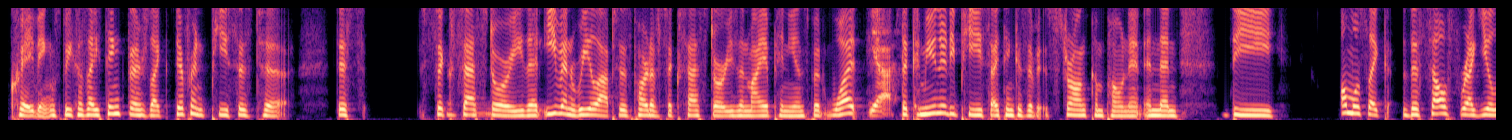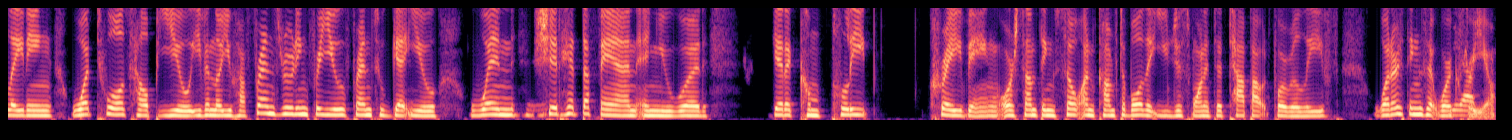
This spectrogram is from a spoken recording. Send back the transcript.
cravings? Because I think there's like different pieces to this success Mm-hmm. story that even relapse is part of success stories in my opinions but what yes. the community piece i think is a strong component and then the almost like the self-regulating what tools help you even though you have friends rooting for you friends who get you when Mhm. shit hit the fan and you would get a complete craving or something so uncomfortable that you just wanted to tap out for relief what are things that work Yeah. for you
